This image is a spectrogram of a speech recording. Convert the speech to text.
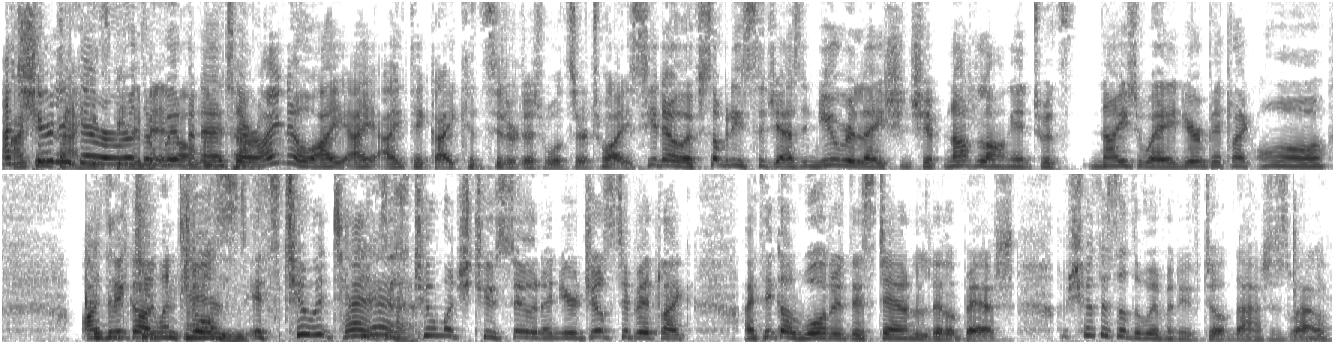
And I surely think there are other women over the out there. I know. I, I, I think I considered it once or twice. You know, if somebody suggests a new relationship, not long into its night away, and you're a bit like, oh. I think it's I'll too intense. just it's too intense. Yeah. It's too much too soon, and you're just a bit like, I think I'll water this down a little bit. I'm sure there's other women who've done that as well. Oh,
